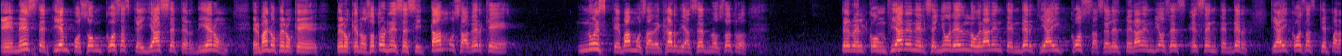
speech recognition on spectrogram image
en este tiempo son cosas que ya se perdieron, hermano, pero que, pero que nosotros necesitamos saber que no es que vamos a dejar de hacer nosotros, pero el confiar en el Señor es lograr entender que hay cosas, el esperar en Dios es, es, entender que hay cosas que para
